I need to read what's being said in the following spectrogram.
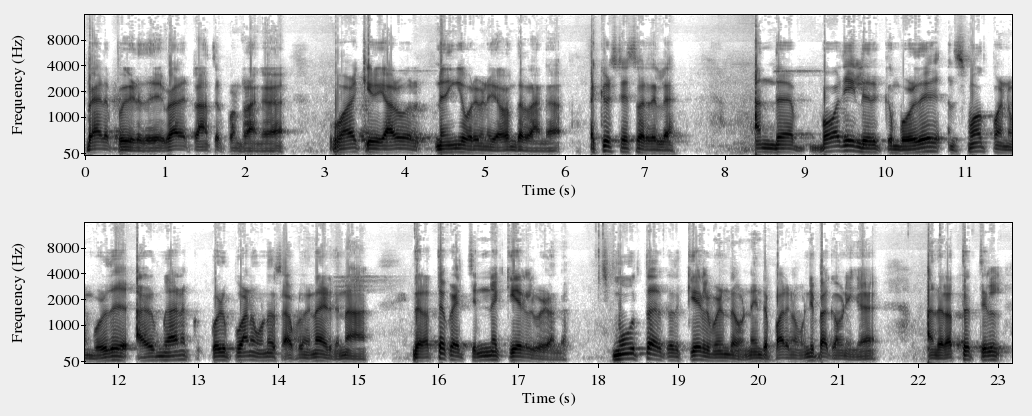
வேலை போயிடுது வேலை ட்ரான்ஸ்ஃபர் பண்ணுறாங்க வாழ்க்கையில் யாரோ ஒரு நெருங்கிய உறவினர் இறந்துடுறாங்க. அக்யூட் ஸ்ட்ரெஸ் வருது இல்லை அந்த போதையில் இருக்கும் பொழுது அந்த ஸ்மோக் பண்ணும்பொழுது அருமையான கொ- கொழுப்பான உணவு சாப்பிடும். என்ன ஆயிடுதுன்னா இந்த ரத்த குழாய் சின்ன கீறல் விழுங்க ஸ்மூத்தாக இருக்கிறது கீழே விழுந்த உடனே இந்த பாருங்க உன்னிப்பாக கவனிங்க. அந்த ரத்தத்தில்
